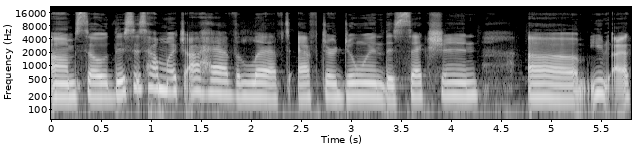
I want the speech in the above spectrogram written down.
Um, so this is how much I have left after doing the section. Um, you, I,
